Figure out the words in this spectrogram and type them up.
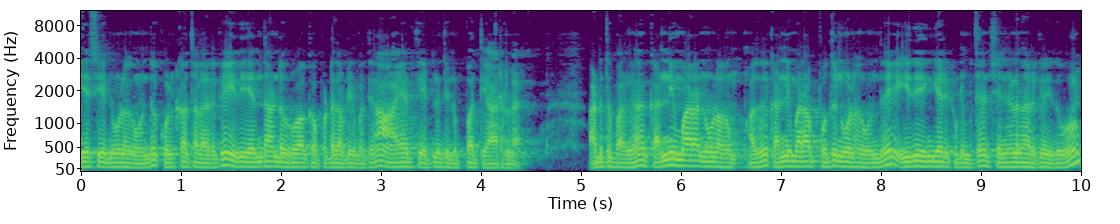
தேசிய நூலகம் வந்து கொல்கத்தாவில் இருக்குது இது எந்த ஆண்டு உருவாக்கப்பட்டது அப்படின்னு பார்த்தீங்கன்னா ஆயிரத்தி எட்நூற்றி முப்பத்தி ஆறில். அடுத்து பாருங்கள் கன்னிமாரா நூலகம். அதாவது கன்னிமாரா பொது நூலகம் வந்து இது எங்கே இருக்குது அப்படின்னு பார்த்தீங்கன்னா சென்னையில் தான் இருக்குது இதுவும்.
